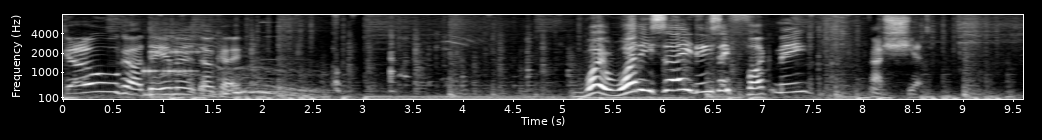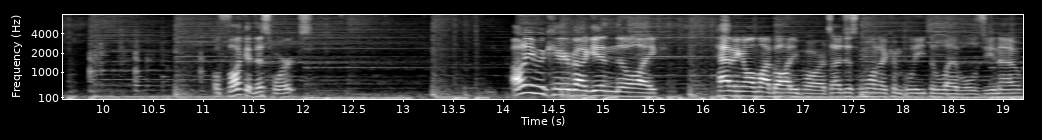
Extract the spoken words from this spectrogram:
Go! God damn it! Okay. Wait, what did he say? Did he say fuck me? Ah, shit. Well, fuck it, this works. I don't even care about getting the, like, having all my body parts. I just want to complete the levels, you know?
